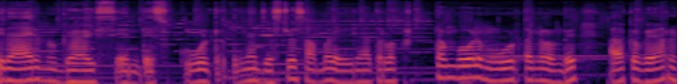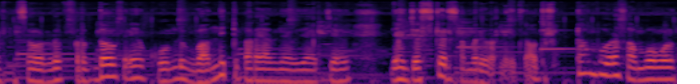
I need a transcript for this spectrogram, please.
ഇതായിരുന്നു ഗായ്സ് എന്റെ സ്കൂൾ ട്രിപ്പ് ഞാൻ ജസ്റ്റ് ഒരു സമ്മർ ഇതിനകത്തുള്ള ഇഷ്ടംപോലെ മുഹൂർത്തങ്ങളുണ്ട്. അതൊക്കെ വേറെ എപ്പിസോഡിൽ ഫ്രദ്ദോസിനെ കൊണ്ട് വന്നിട്ട് പറയാമെന്ന് ഞാൻ വിചാരിച്ചത് ഞാൻ ജസ്റ്റ് ഒരു സമ്മറി പറഞ്ഞു ഇതിനകത്ത് ഇഷ്ടംപോലെ സംഭവങ്ങളും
